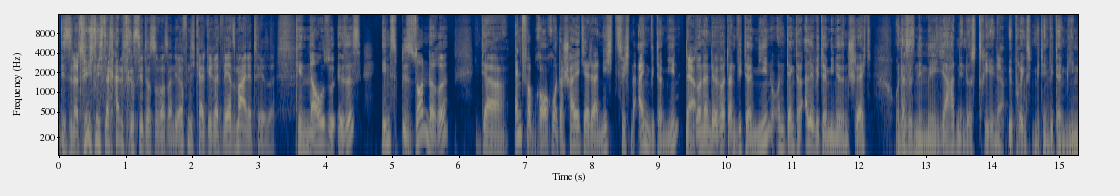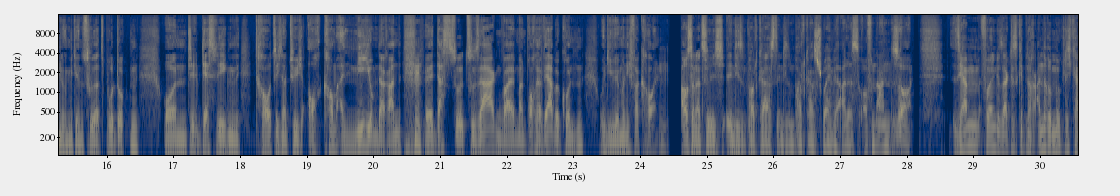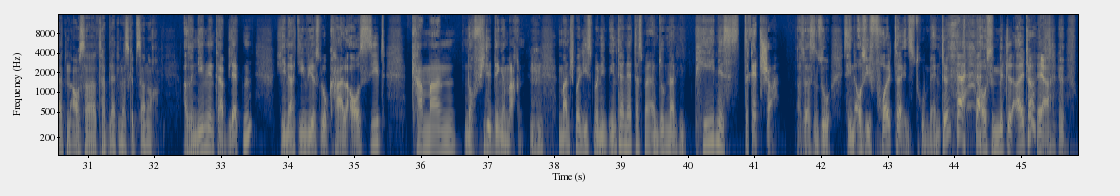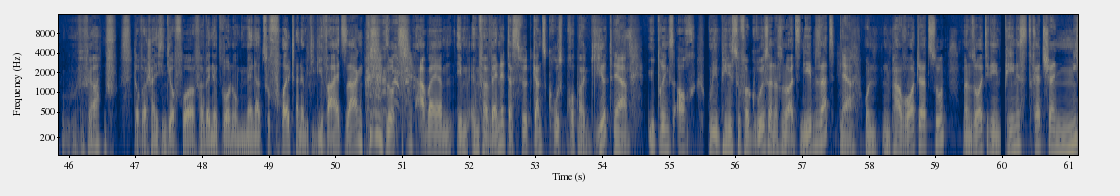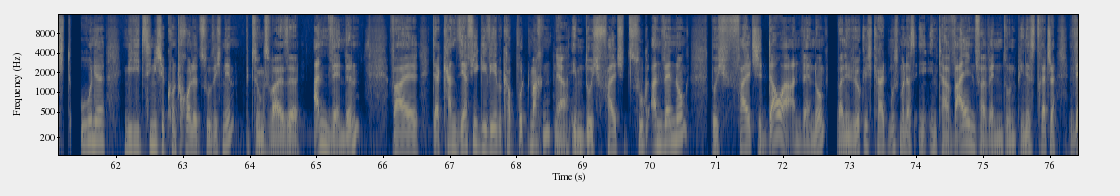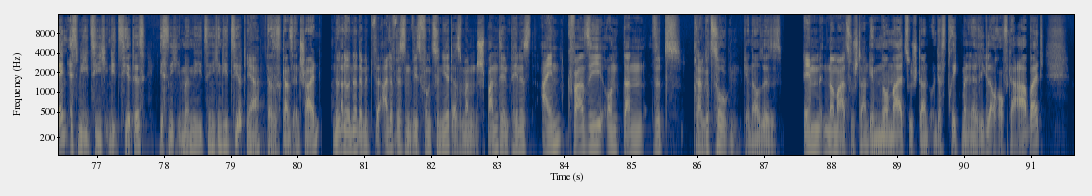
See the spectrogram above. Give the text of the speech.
die sind natürlich nicht daran interessiert, dass sowas an die Öffentlichkeit gerät. Wäre jetzt meine These. Genauso ist es. Insbesondere der Endverbraucher unterscheidet ja da nicht zwischen einem Vitamin, ja. sondern der hört dann Vitamin und denkt dann, alle Vitamine sind schlecht. Und das ist eine Milliardenindustrie ja. übrigens mit den Vitaminen und mit den Zusatzprodukten. Und deswegen traut sich natürlich auch kaum ein Medium daran, hm. das zu, zu sagen, weil man braucht ja Werbekunden und die will man nicht verkraulen. Außer natürlich in diesem Podcast. In diesem Podcast sprechen wir alles offen an. So. Sie haben vorhin gesagt, es gibt noch andere Möglichkeiten außer Tabletten. Was gibt's da noch? Also neben den Tabletten, je nachdem wie es lokal aussieht, kann man noch viele Dinge machen. Mhm. Manchmal liest man im Internet, dass man einen sogenannten Penisstretcher also das sind so, sehen aus wie Folterinstrumente aus dem Mittelalter. Ja. Ja, doch wahrscheinlich sind die auch vorher verwendet worden, um Männer zu foltern, damit die die Wahrheit sagen. So, aber ähm, im, im verwendet, das wird ganz groß propagiert. Ja. Übrigens auch, um den Penis zu vergrößern, das nur als Nebensatz. Ja. Und ein paar Worte dazu. Man sollte den Penisstretcher nicht ohne medizinische Kontrolle zu sich nehmen, beziehungsweise anwenden, weil der kann sehr viel Gewebe kaputt machen, ja. eben durch falsche Zuganwendung, durch falsche Daueranwendung, weil in Wirklichkeit muss man das in Intervallen verwenden, so ein Penisstretcher. Wenn es medizinisch indiziert ist, ist nicht immer medizinisch indiziert. Ja. Das ist ganz entscheidend. Nur, nur, nur damit wir alle wissen, wie es funktioniert. Also man spannt den Penis ein quasi und dann wird dran gezogen. Genauso ist es. Im Normalzustand. Im Normalzustand. Und das trägt man in der Regel auch auf der Arbeit.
